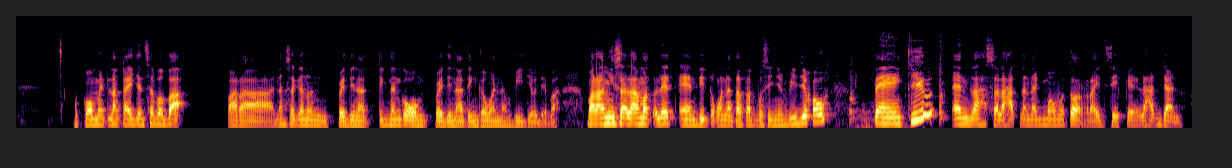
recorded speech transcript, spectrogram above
mag-comment lang kayo dyan sa baba para nang sa ganun, pwede na, tignan ko kung pwede nating gawan ng video, 'di ba? Maraming salamat ulit and dito ko natatapusin yung video ko. Thank you and lah sa lahat na nagmamotor, ride safe kayong lahat diyan.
